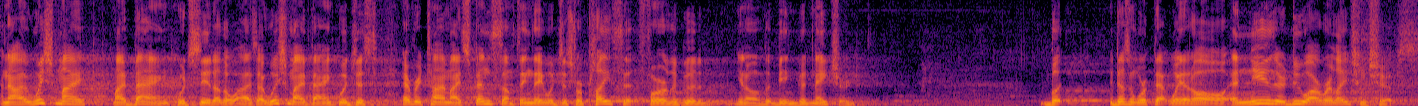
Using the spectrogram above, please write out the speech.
Now, I wish my, my bank would see it otherwise. I wish my bank would just, every time I spend something, they would just replace it for the good, you know, the being good natured. But it doesn't work that way at all, and neither do our relationships.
